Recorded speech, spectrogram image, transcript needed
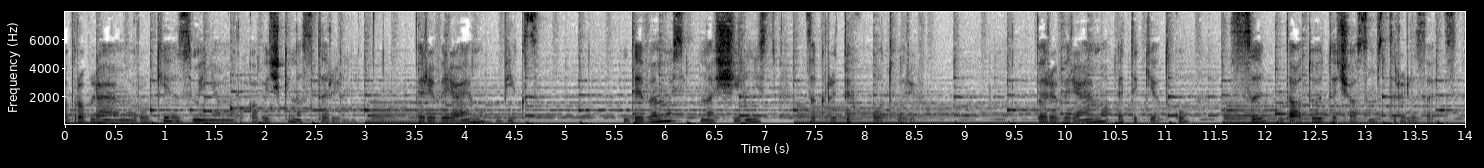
Обробляємо руки, змінюємо рукавички на стерильні. Перевіряємо бікс. Дивимось на щільність закритих отворів. Перевіряємо етикетку з датою та часом стерилізації.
